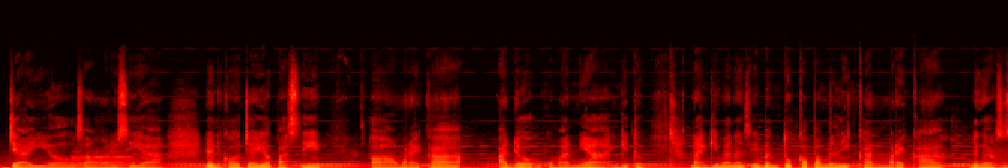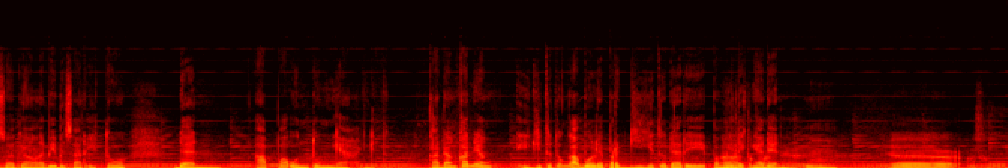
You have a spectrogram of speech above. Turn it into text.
jahil sama Ah. manusia dan kalau jahil pasti eh, mereka ada hukumannya gitu. Nah, gimana sih bentuk kepemilikan mereka dengan sesuatu yang lebih besar itu dan apa untungnya gitu? Kadang kan yang gitu tuh nggak boleh pergi gitu dari pemiliknya Den. tempatnya. Hmm. Eh, se-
